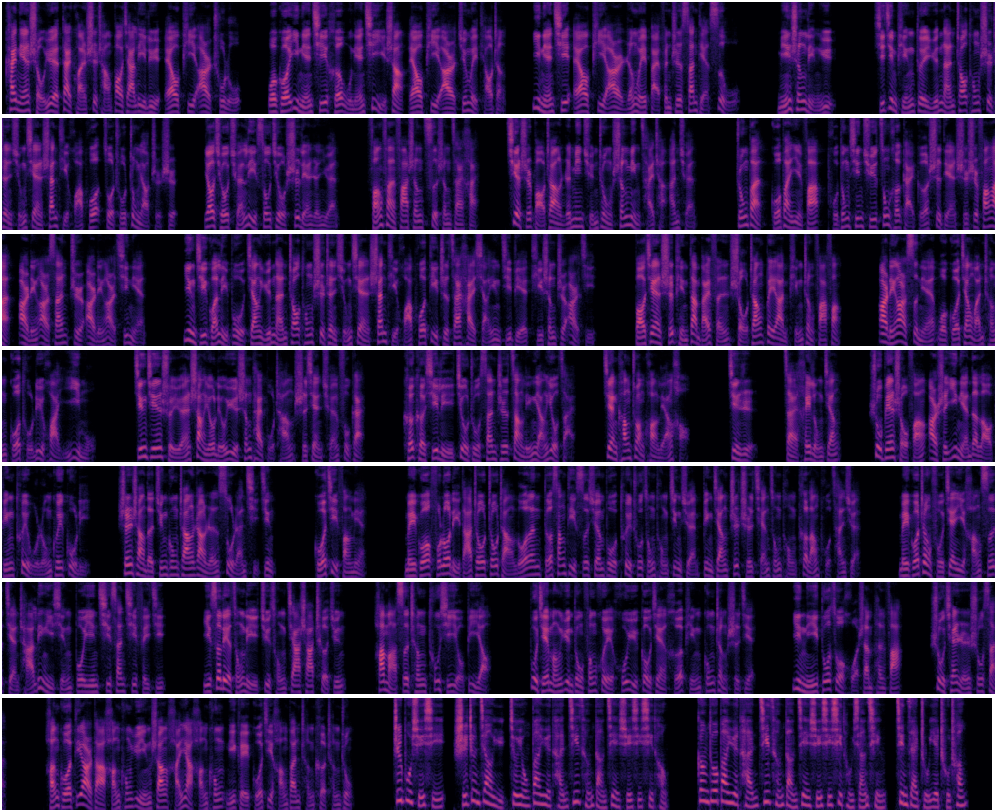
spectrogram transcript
开年首月贷款市场报价利率 LPR 出炉。我国一年期和五年期以上 LPR 均未调整，一年期 LPR 仍为百分之三点四五。民生领域，习近平对云南昭通市镇雄县山体滑坡作出重要指示，要求全力搜救失联人员，防范发生次生灾害，切实保障人民群众生命财产安全。中办、国办印发《浦东新区综合改革试点实施方案（二零二三至二零二七年）》。应急管理部将云南昭通市镇雄县山体滑坡地质灾害响应级别提升至二级。保健食品蛋白粉首张备案凭证发放。二零二四年，我国将完成国土绿化一亿亩。京津水源上游流域生态补偿实现全覆盖。可可西里救助三只藏羚羊幼崽，健康状况良好。近日，在黑龙江，戍边守防二十一年的老兵退伍荣归故里。身上的军功章让人肃然起敬。国际方面，美国佛罗里达州州长罗恩·德桑蒂斯宣布退出总统竞选，并将支持前总统特朗普参选。美国政府建议航司检查另一型波音737飞机。以色列总理拒从加沙撤军。哈马斯称突袭有必要。不结盟运动峰会呼吁构建和平公正世界。印尼多座火山喷发，数千人疏散。韩国第二大航空运营商韩亚航空拟给国际航班乘客称重。支部学习实政教育就用半月谈基层党建学习系统，更多半月谈基层党建学习系统详情尽在主页橱窗。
